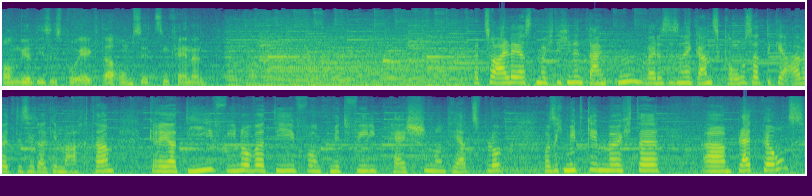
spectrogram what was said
haben wir dieses Projekt auch umsetzen können. Zuallererst möchte ich Ihnen danken, weil das ist eine ganz großartige Arbeit, die Sie da gemacht haben. Kreativ, innovativ und mit viel Passion und Herzblut. Was ich mitgeben möchte, ähm, bleibt bei uns.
